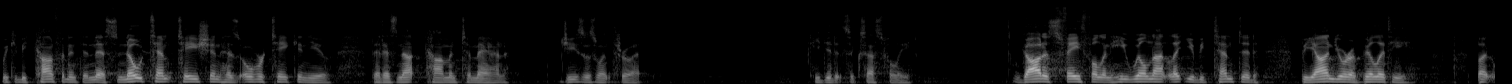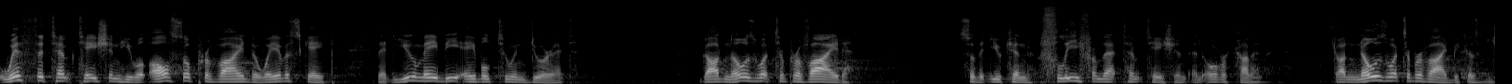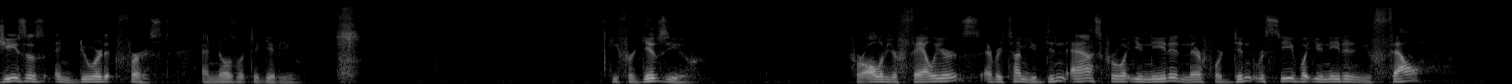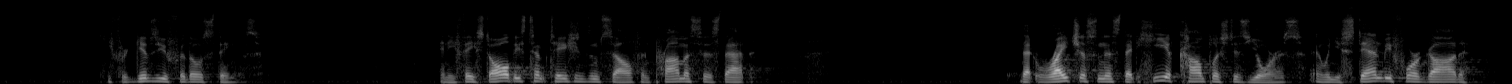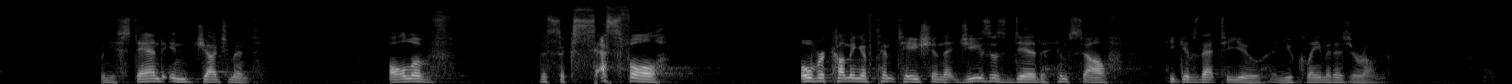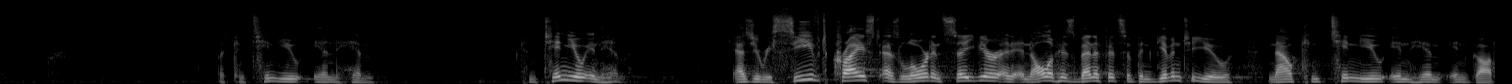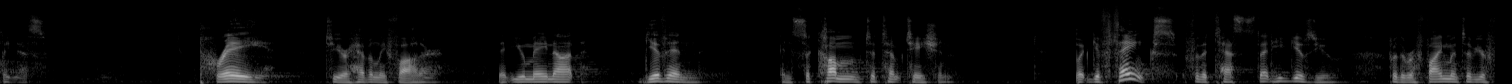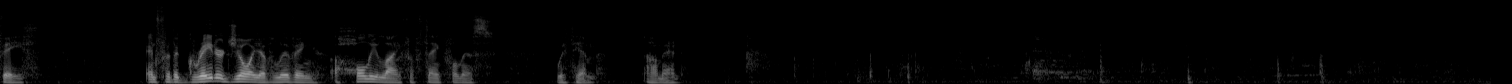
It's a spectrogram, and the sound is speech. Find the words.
we can be confident in this No temptation has overtaken you that is not common to man. Jesus went through it, he did it successfully. God is faithful, and he will not let you be tempted beyond your ability. But with the temptation, he will also provide the way of escape that you may be able to endure it. God knows what to provide so that you can flee from that temptation and overcome it. God knows what to provide because Jesus endured it first and knows what to give you. He forgives you for all of your failures, every time you didn't ask for what you needed and therefore didn't receive what you needed and you fell. He forgives you for those things. And he faced all these temptations himself and promises that that righteousness that he accomplished is yours. And when you stand before God, when you stand in judgment, all of the successful overcoming of temptation that Jesus did himself, he gives that to you and you claim it as your own. But continue in him. Continue in him. As you received Christ as Lord and Savior, and, and all of his benefits have been given to you, now continue in him in godliness. Pray to your heavenly Father that you may not give in and succumb to temptation. But give thanks for the tests that He gives you, for the refinement of your faith, and for the greater joy of living a holy life of thankfulness with Him. Amen.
